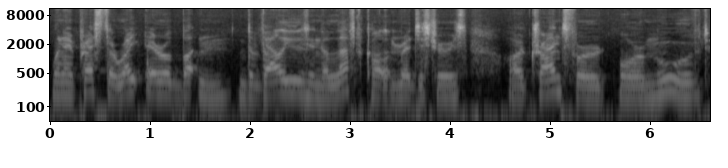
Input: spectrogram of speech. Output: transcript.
When I press the right arrow button, the values in the left column registers are transferred or moved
